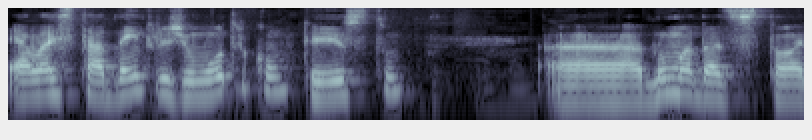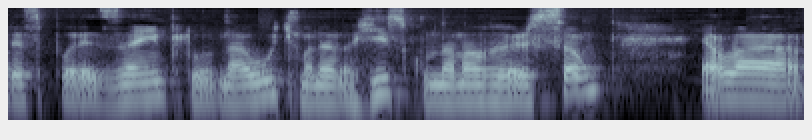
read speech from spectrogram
Ela está dentro de um outro contexto. Uh, numa das histórias, por exemplo, na última, né, no Risco, na nova versão, ela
